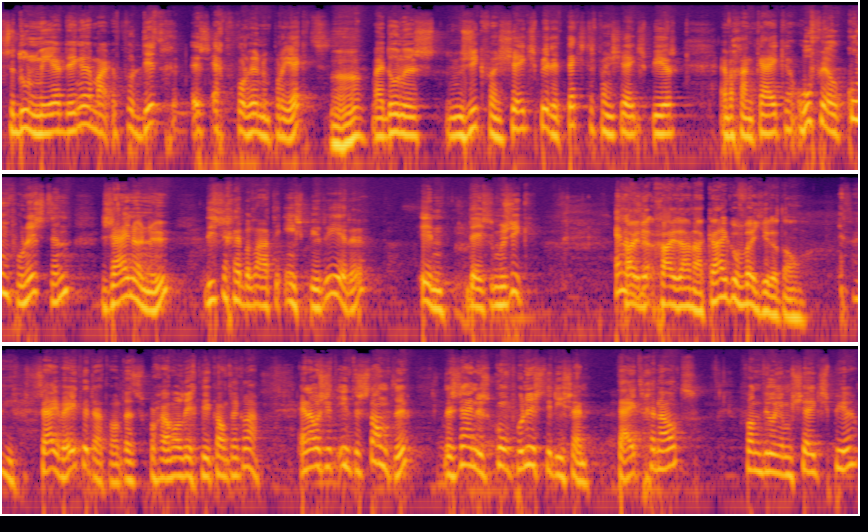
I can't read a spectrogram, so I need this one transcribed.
Ze doen meer dingen, maar voor dit is echt voor hun een project. Aha. Wij doen dus de muziek van Shakespeare, de teksten van Shakespeare. En we gaan kijken hoeveel componisten zijn er nu... die zich hebben laten inspireren in deze muziek. En Ga je, ik- ga je daarnaar kijken of weet je dat al? Zij weten dat, want het programma ligt hier kant en klaar. En nou is het interessante, er zijn dus componisten die zijn tijdgenoot van William Shakespeare.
